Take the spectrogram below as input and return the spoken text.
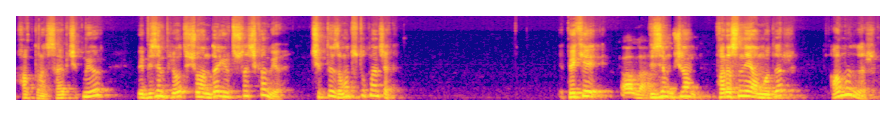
haklarına sahip çıkmıyor ve bizim pilot şu anda yurt dışına çıkamıyor. Çıktığı zaman tutuklanacak. Peki Allah. Bizim uçağın parasını niye almadılar? Almadılar.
